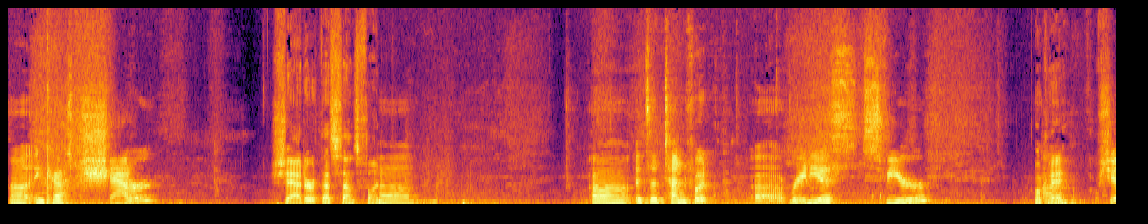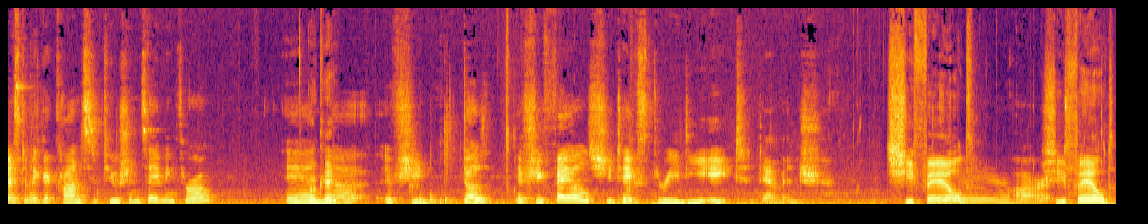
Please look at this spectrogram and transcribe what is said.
uh, and cast Shatter. Shatter. That sounds fun. Um, Uh, it's a 10 foot uh, radius sphere. okay. She has to make a constitution saving throw. And Okay. uh, if she does if she fails, she takes 3d8 damage. she failed. Alright. She failed.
